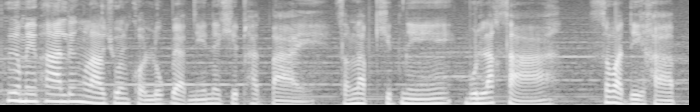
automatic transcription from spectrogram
เพื่อไม่พลาดเรื่องราวชวนขนลุกแบบนี้ในคลิปถัดไปสำหรับคลิปนี้บุญรักษาสสวัสดีครับ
